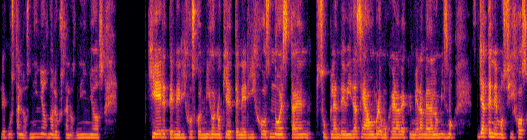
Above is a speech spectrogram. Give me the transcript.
¿Le gustan los niños? ¿No le gustan los niños? quiere tener hijos conmigo, no quiere tener hijos, no está en su plan de vida, sea hombre o mujer, a ver, primera me da lo mismo. Ya tenemos hijos,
